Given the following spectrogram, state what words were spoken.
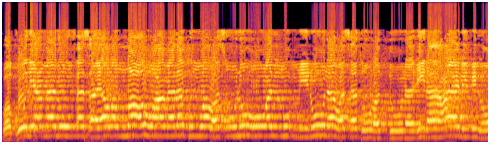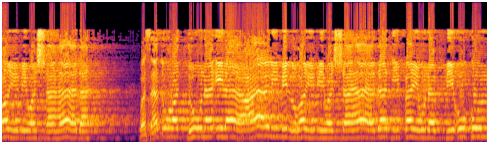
وقل اعملوا فسيرى الله عملكم ورسوله والمؤمنون وستردون إلى عالم الغيب والشهادة وستردون إلى عالم الغيب والشهادة فينبئكم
